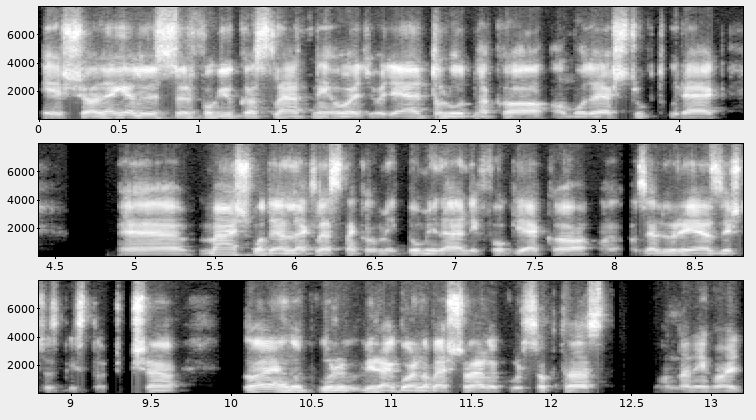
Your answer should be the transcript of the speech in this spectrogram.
És a legelőször fogjuk azt látni, hogy, hogy eltolódnak a, a modellstruktúrák, más modellek lesznek, amik dominálni fogják a, az előrejelzést, az biztos. És a, az alelnök úr, Virág Barnabás alelnök úr szokta azt mondani, hogy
